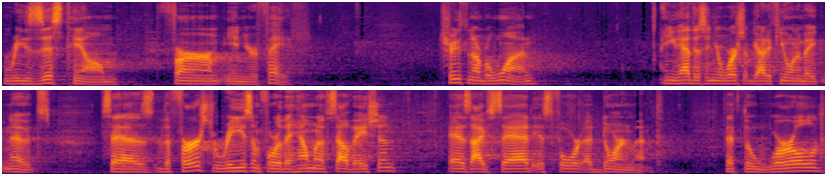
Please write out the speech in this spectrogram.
Resist him firm in your faith. Truth number one, and you have this in your worship guide if you want to make notes, says the first reason for the helmet of salvation, as I've said, is for adornment. That the world,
